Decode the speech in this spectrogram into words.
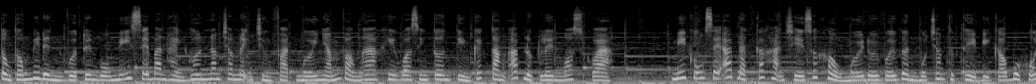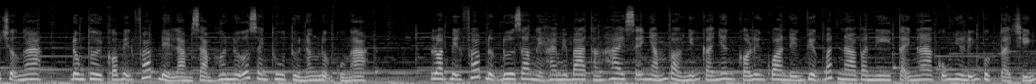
Tổng thống Biden vừa tuyên bố Mỹ sẽ ban hành hơn 500 lệnh trừng phạt mới nhắm vào Nga khi Washington tìm cách tăng áp lực lên Moscow. Mỹ cũng sẽ áp đặt các hạn chế xuất khẩu mới đối với gần 100 thực thể bị cáo buộc hỗ trợ Nga, đồng thời có biện pháp để làm giảm hơn nữa doanh thu từ năng lượng của Nga. Loạt biện pháp được đưa ra ngày 23 tháng 2 sẽ nhắm vào những cá nhân có liên quan đến việc bắt Navalny tại Nga cũng như lĩnh vực tài chính,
